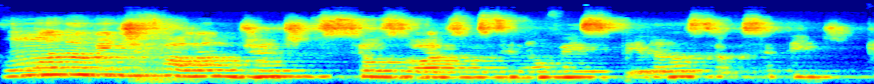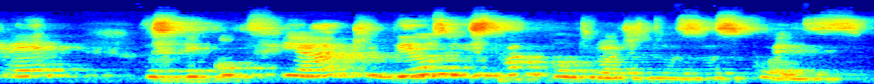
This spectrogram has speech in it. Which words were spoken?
humanamente falando, diante dos seus olhos, você não vê esperança, você tem que crer, você tem que confiar que Deus está no controle de todas as coisas.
